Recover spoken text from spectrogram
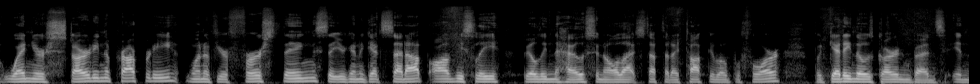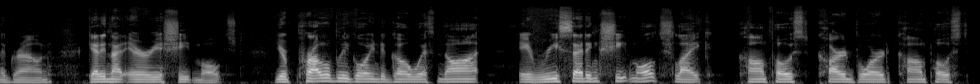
When you're starting the property, one of your first things that you're going to get set up, obviously building the house and all that stuff that I talked about before, but getting those garden beds in the ground, getting that area sheet mulched. You're probably going to go with not a resetting sheet mulch like compost, cardboard, compost,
